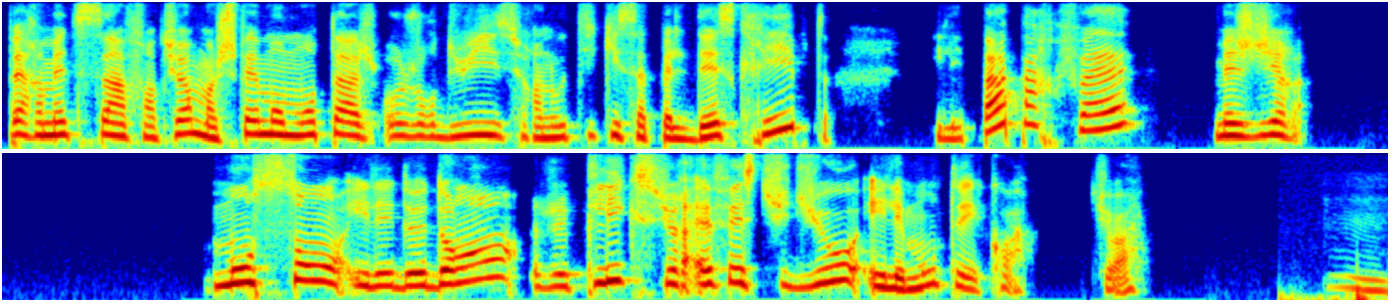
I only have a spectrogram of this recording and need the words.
permettent ça. Enfin, tu vois, moi, je fais mon montage aujourd'hui sur un outil qui s'appelle Descript. Il n'est pas parfait, mais je veux dire, mon son, il est dedans, je clique sur FS Studio et il est monté, quoi. Tu vois. Hmm.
